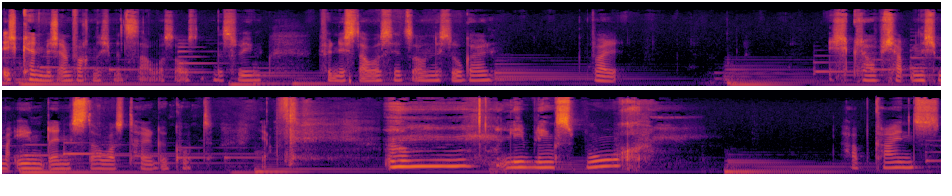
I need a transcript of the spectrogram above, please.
Ich kenne mich einfach nicht mit Star Wars aus. Deswegen finde ich Star Wars jetzt auch nicht so geil. Weil ich glaube, ich habe nicht mal irgendeinen Star Wars Teil geguckt. Ja. Ähm, Lieblingsbuch. Hab keins.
